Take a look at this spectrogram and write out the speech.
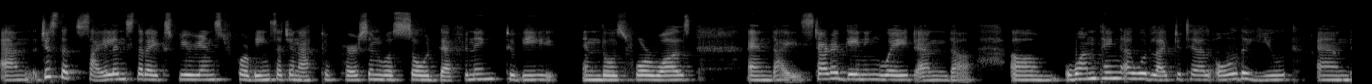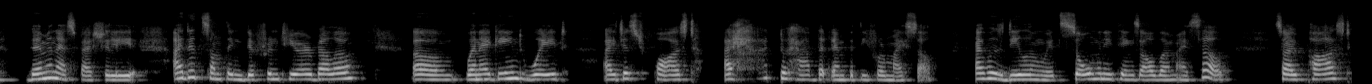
And just that silence that I experienced for being such an active person was so deafening to be in those four walls and I started gaining weight. And uh, um, one thing I would like to tell all the youth and women, especially, I did something different here, Bella. Um, when I gained weight, I just paused I had to have that empathy for myself. I was dealing with so many things all by myself. So I paused,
